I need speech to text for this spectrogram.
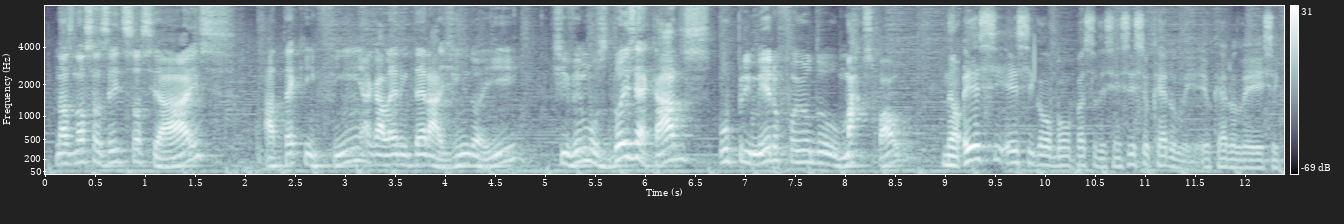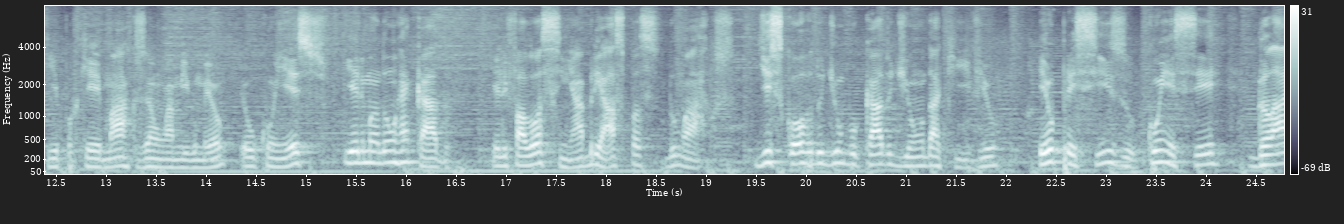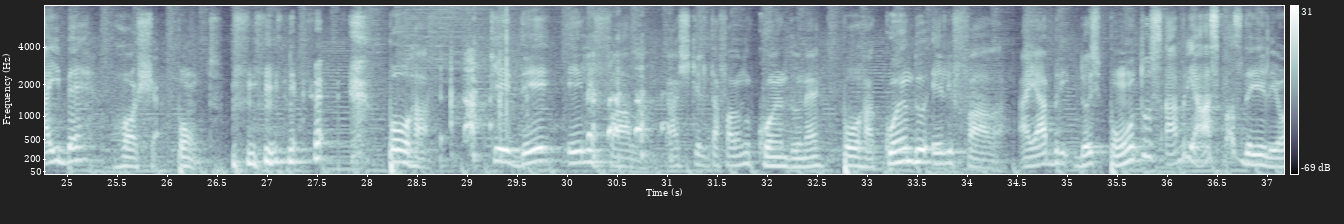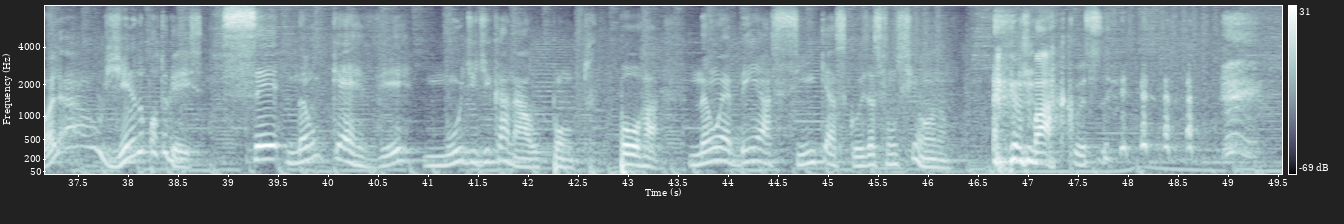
Nas nossas redes sociais. Até que enfim, a galera interagindo aí. Tivemos dois recados. O primeiro foi o do Marcos Paulo. Não, esse, esse Globão, peço licença, esse eu quero ler. Eu quero ler esse aqui porque Marcos é um amigo meu, eu o conheço, e ele mandou um recado. Ele falou assim, abre aspas, do Marcos. Discordo de um bocado de onda aqui, viu? Eu preciso conhecer Glaiber Rocha. Ponto. Porra, QD ele fala. Acho que ele tá falando quando, né? Porra, quando ele fala. Aí abre dois pontos, abre aspas dele. Olha o gênio do português. Se não quer ver, mude de canal. Ponto. Porra, não é bem assim que as coisas funcionam. Marcos.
